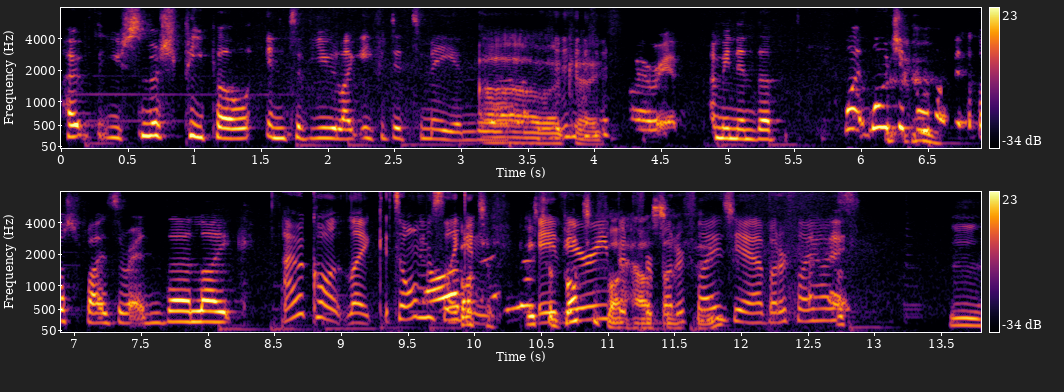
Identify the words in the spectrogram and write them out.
Hope that you smush people into view like Aoife did to me in the uh, Oh, okay. aquarium. I mean, in the what, what would you call that bit the butterflies are in? The like I would call it like it's almost like an Butterf- it's aviary, but for butterflies. Yeah, butterfly house. Yeah.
